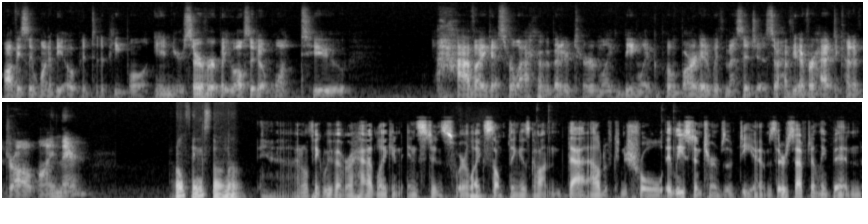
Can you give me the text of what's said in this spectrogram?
obviously want to be open to the people in your server, but you also don't want to have, I guess, for lack of a better term, like being like bombarded with messages. So, have you ever had to kind of draw a line there? I don't think so, no. Yeah, I don't think we've ever had like an instance where like something has gotten that out of control, at least in terms of DMs. There's definitely been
